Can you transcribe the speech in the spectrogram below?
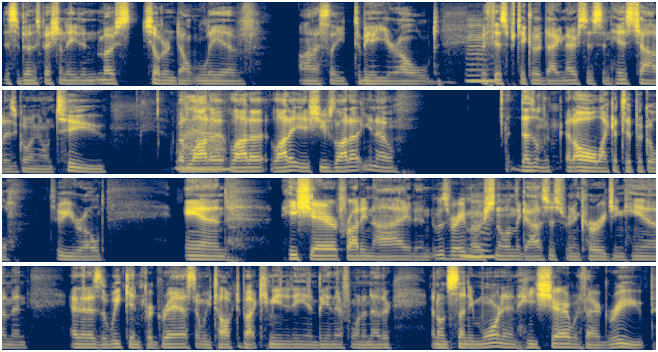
disability special need and most children don't live honestly to be a year old mm. with this particular diagnosis and his child is going on two but wow. a lot of lot of lot of issues a lot of you know doesn't look at all like a typical two year old. And he shared Friday night and it was very mm-hmm. emotional and the guys just were encouraging him and and then as the weekend progressed and we talked about community and being there for one another and on Sunday morning he shared with our group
